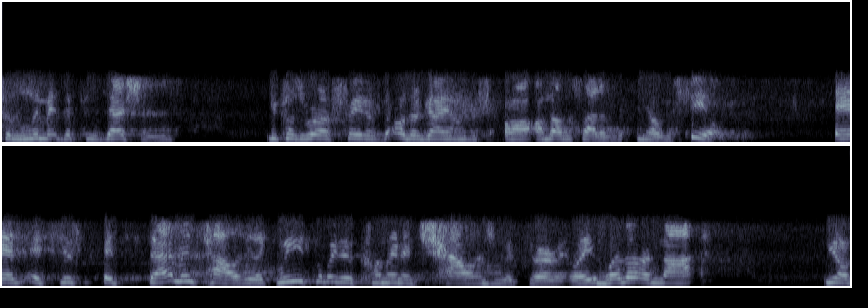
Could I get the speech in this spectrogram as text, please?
to limit the possessions because we're afraid of the other guy on the, uh, on the other side of you know the field. And it's just it's that mentality. Like we need somebody to come in and challenge McDermott, like whether or not you know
